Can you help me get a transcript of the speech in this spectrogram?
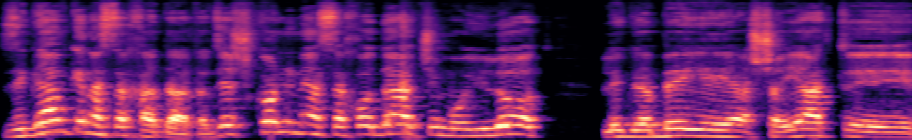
זה גם כן הסחת דעת. אז יש כל מיני הסחות דעת שמועילות לגבי אה, השעיית אה,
